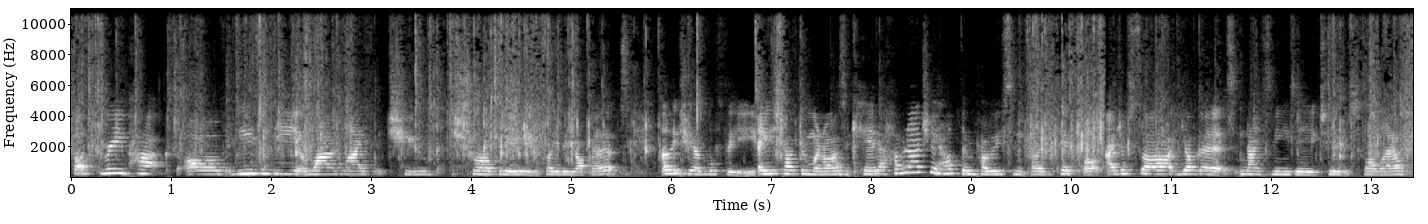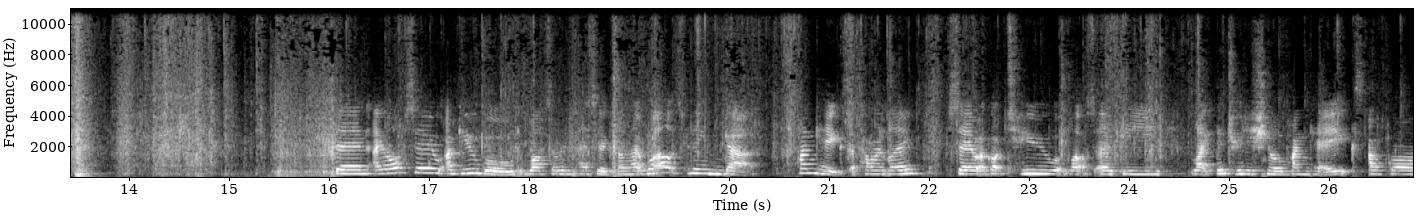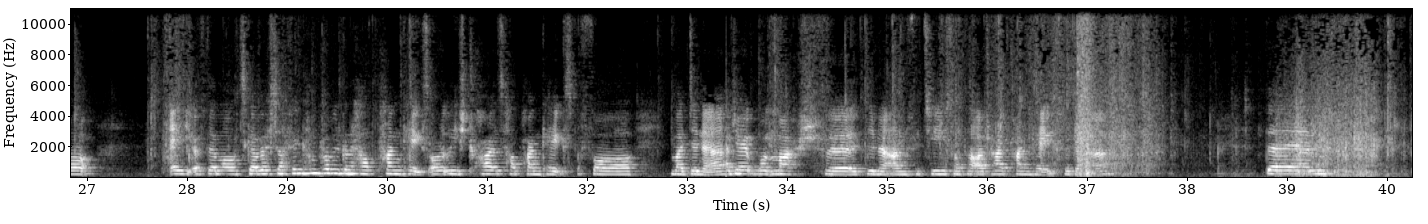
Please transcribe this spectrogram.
got three packs of these are the Wildlife Tube strawberry flavour yogurts. I literally I love these. I used to have them when I was a kid. I haven't actually had them probably since I was a kid, but I just thought yogurt's nice and easy to swallow. Then I also, I googled whilst I was in Tesco because I was like, what else can I even get? Pancakes apparently. So I got two lots of the, like the traditional pancakes. I've got eight of them all together so I think I'm probably going to have pancakes or at least try to have pancakes for my dinner. I don't want mash for dinner and for tea, so I thought I'd try pancakes for dinner. Then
